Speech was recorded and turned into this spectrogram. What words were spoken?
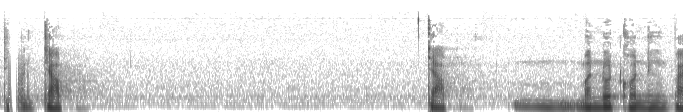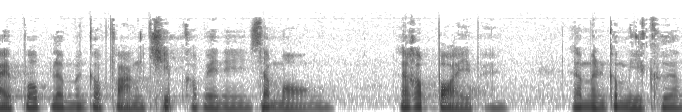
ที่มันจับ จับมนุษย์คนหนึ่งไปปุ๊บแล้วมันก็ฝังชิปเข้าไปในสมอง แล้วก็ปล่อยไป แล้วมันก็มีเครื่อง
